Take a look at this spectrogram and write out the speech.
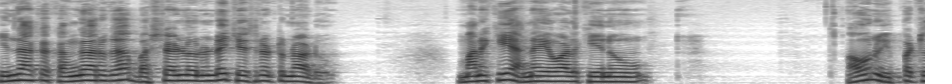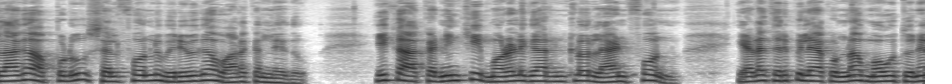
ఇందాక కంగారుగా బస్టాండ్లో నుండే చేసినట్టున్నాడు. మనకి అన్నయ్య వాళ్ళకేను అవును ఇప్పట్లాగా అప్పుడు సెల్ ఫోన్లు విరివిగా వాడకం లేదు. ఇక అక్కడి నుంచి మురళి గారింట్లో ల్యాండ్ ఫోన్ ఎడతెరిపి లేకుండా మోగుతూనే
